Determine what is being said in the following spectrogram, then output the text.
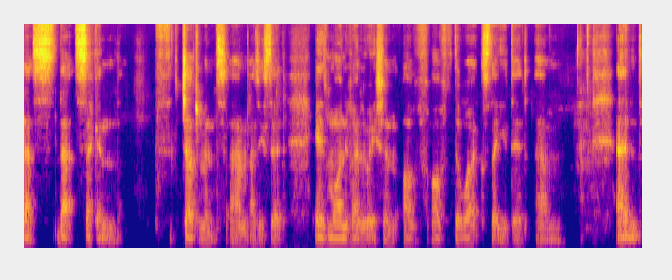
That's that second judgment, um, as you said, is more an evaluation of of the works that you did. Um, and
